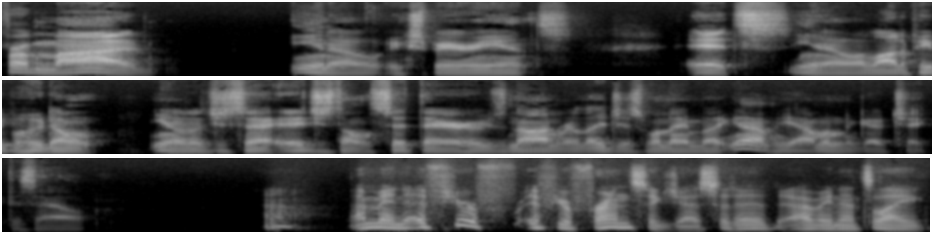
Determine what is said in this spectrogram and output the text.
from my you know experience, it's you know a lot of people who don't you know they just they just don't sit there who's non-religious when they're like, yeah, yeah, I'm gonna go check this out. Oh, I mean, if your if your friend suggested it, I mean, it's like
